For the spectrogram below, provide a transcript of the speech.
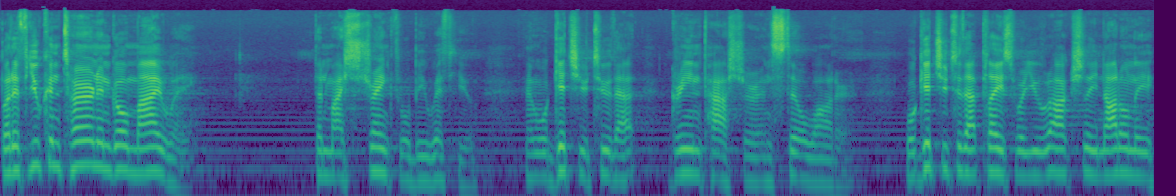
But if you can turn and go my way, then my strength will be with you and will get you to that green pasture and still water. Will get you to that place where you actually not only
